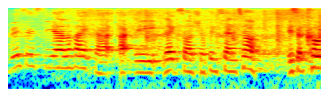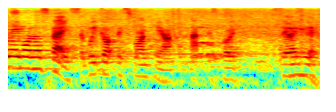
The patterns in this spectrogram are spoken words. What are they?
This is the elevator at the Lakeside Shopping Centre. It's a KONE Monospace, and we got this one here at this point. It's the only lift.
